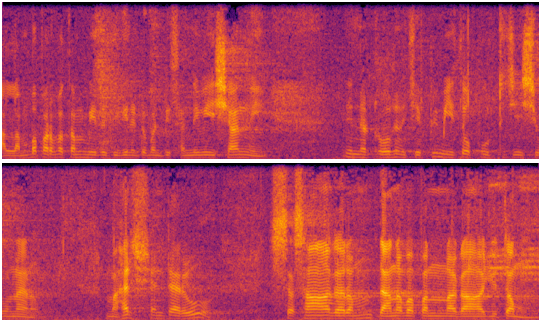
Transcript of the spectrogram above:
ఆ లంబ పర్వతం మీద దిగినటువంటి సన్నివేశాన్ని నిన్నటి రోజున చెప్పి మీతో పూర్తి చేసి ఉన్నాను. మహర్షి అంటారు ససాగరం దానవపన్నగాయుతం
